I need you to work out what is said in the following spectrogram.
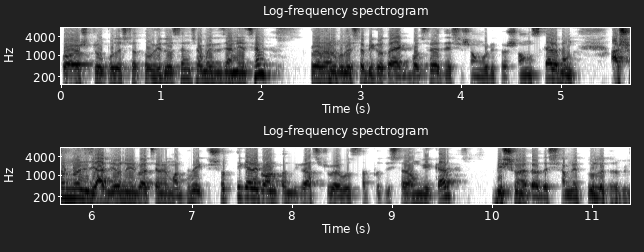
পররাষ্ট্র উপদেষ্টা তৌহিদ হোসেন সমিতি জানিয়েছেন, প্রধান উপদেষ্টা বিগত এক বছরে দেশে সংগঠিত সংস্কার এবং আসন্ন জাতীয় নির্বাচনের মাধ্যমে একটি সত্যিকারের গণতান্ত্রিক রাষ্ট্র ব্যবস্থা প্রতিষ্ঠার অঙ্গীকার বিশ্ব নেতাদের সামনে তুলে ধরবেন।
